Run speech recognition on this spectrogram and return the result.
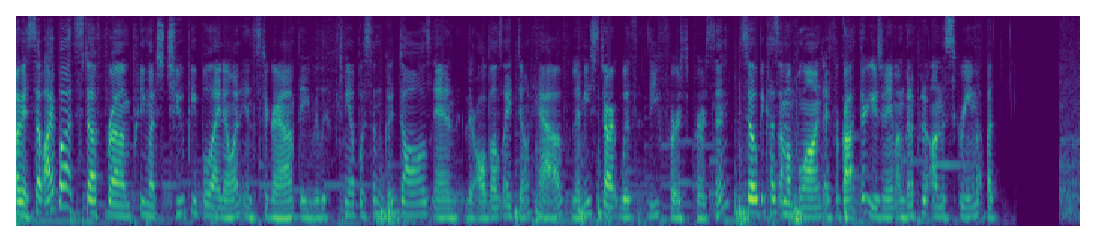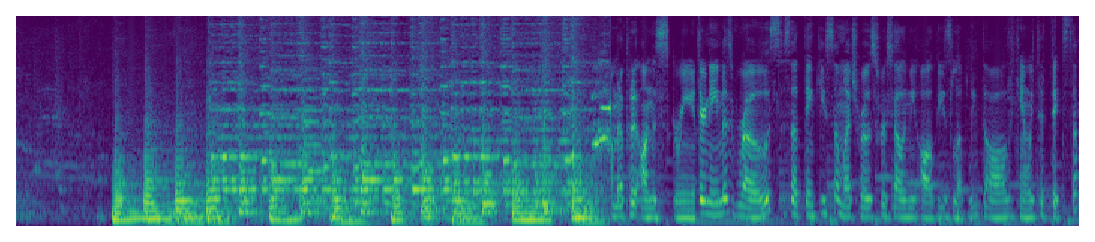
Okay, so I bought stuff from pretty much two people I know on Instagram. They really hooked me up with some good dolls, and they're all dolls I don't have. Let me start with the first person. So because I'm a blonde, I forgot their username. I'm gonna put it on the screen, but put it on the screen. Their name is Rose. So thank you so much, Rose, for selling me all these lovely dolls. Can't wait to fix them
